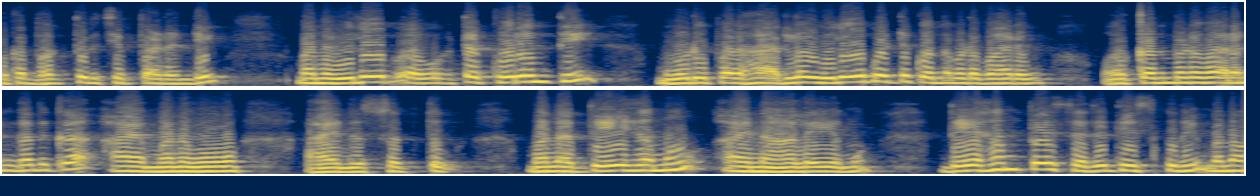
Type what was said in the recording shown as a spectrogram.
ఒక భక్తుడు చెప్పాడండి. మన విలువ ఒకట కొరింతి మూడు పదహారులో విలువ పెట్టి కొందబడి వారం కొందబడి వారం కనుక ఆయన మనము ఆయన సొత్తు మన దేహము ఆయన ఆలయము. దేహంపై శ్రద్ధ తీసుకుని మనం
